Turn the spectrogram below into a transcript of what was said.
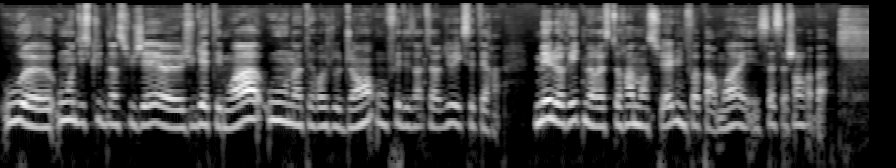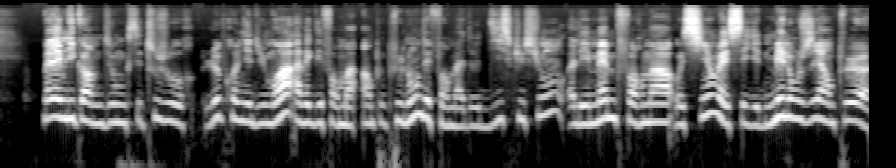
où, euh, on discute d'un sujet, euh, Juliette et moi, où on interroge d'autres gens, où on fait des interviews, etc. Mais le rythme restera mensuel, une fois par mois, et ça, ça changera pas. Madame Licorne, donc c'est toujours le premier du mois avec des formats un peu plus longs, des formats de discussion, les mêmes formats aussi. On va essayer de mélanger un peu euh,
